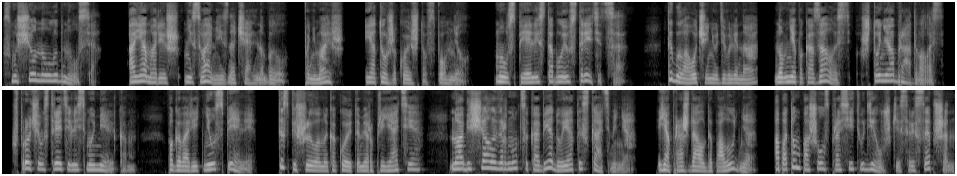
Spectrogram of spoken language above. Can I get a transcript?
смущенно улыбнулся. А я, Мариш, не с вами изначально был, понимаешь? Я тоже кое-что вспомнил. Мы успели с тобой встретиться. Ты была очень удивлена, но мне показалось, что не обрадовалась. Впрочем, встретились мы мельком. Поговорить не успели. Ты спешила на какое-то мероприятие, но обещала вернуться к обеду и отыскать меня. Я прождал до полудня, а потом пошел спросить у девушки с ресепшн,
